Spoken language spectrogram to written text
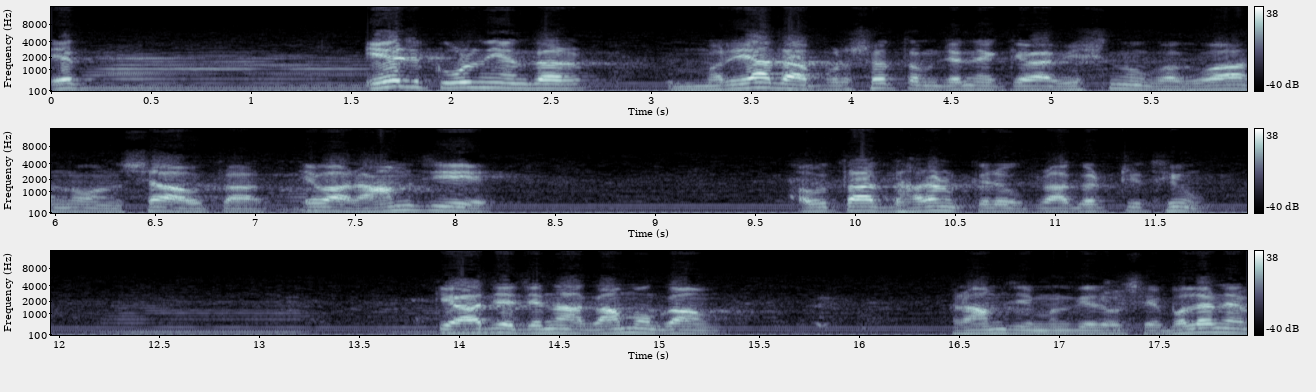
એક, એ જ કુળની અંદર મર્યાદા પુરુષોત્તમ જેને કહેવાય વિષ્ણુ ભગવાનનો અંશા અવતાર એવા રામજીએ અવતાર ધારણ કર્યો, પ્રાગટ્ય થયું. કે આજે જેના ગામો ગામ રામજી મંદિરો છે. ભલે ને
